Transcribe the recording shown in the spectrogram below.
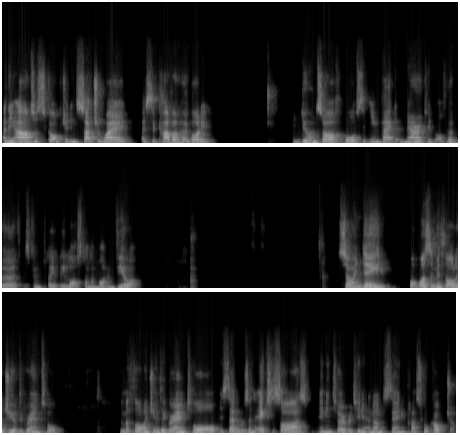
and the arms were sculptured in such a way as to cover her body. In doing so, of course, the impact and narrative of her birth is completely lost on the modern viewer. So indeed, what was the mythology of the Grand Tour? The mythology of the Grand Tour is that it was an exercise in interpreting and understanding classical culture.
